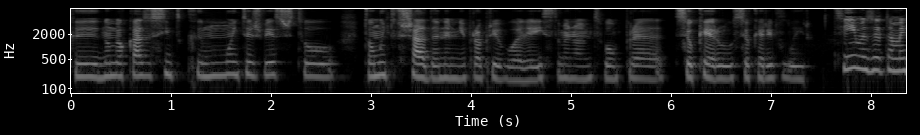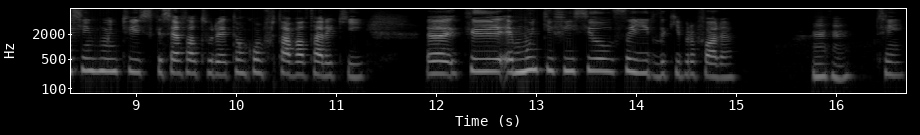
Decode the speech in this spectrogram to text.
Que no meu caso eu sinto que muitas vezes estou, estou muito fechada na minha própria bolha e isso também não é muito bom para se eu quero, se eu quero evoluir. Sim, mas eu também sinto muito isso, que a certa altura é tão confortável estar aqui uh, que é muito difícil sair daqui para fora. Uhum. Sim,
